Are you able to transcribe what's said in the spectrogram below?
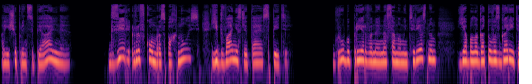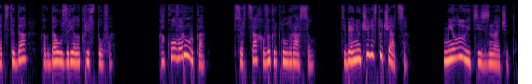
а еще принципиальная. Дверь рывком распахнулась, едва не слетая с петель. Грубо прерванная на самом интересном, я была готова сгореть от стыда, когда узрела Кристофа. «Какого Рурка?» — в сердцах выкрикнул Рассел. «Тебя не учили стучаться?» «Милуетесь, значит»,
